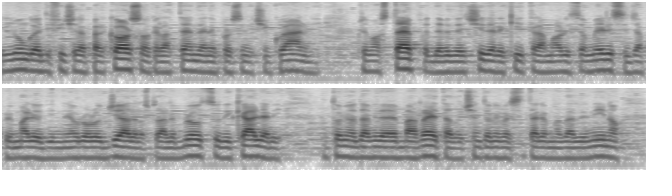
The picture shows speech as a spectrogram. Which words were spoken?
il lungo e difficile percorso che l'attende nei prossimi cinque anni. Primo step deve decidere chi tra Maurizio Melis, già primario di neurologia dell'ospedale Bruzzo di Cagliari, Antonio Davide Barretta, docente universitario Madallenino,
